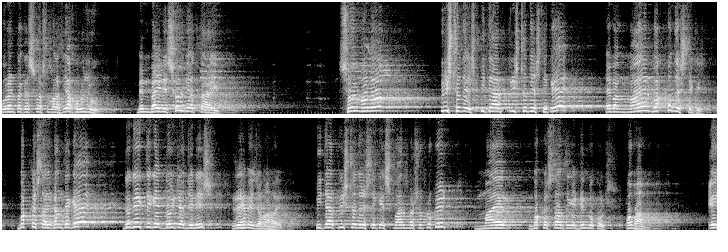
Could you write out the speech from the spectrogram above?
কোরআন পাকে স্পষ্ট বলা আছে ইয়া খরুজু মেম্বাইনি সুলবি আত্মারাই সুলভ হলো পৃষ্ঠদেশ, পিতার পৃষ্ঠদেশ থেকে এবং মায়ের বক্ষ দেশ থেকে, বক্ষস্থল এখান থেকে দুদিক থেকে দুইটা জিনিস রেহেমে জমা হয়। পিতার পৃষ্ঠদেশ থেকে স্পার্ম বা শুক্রকীট মায়ের বক্ষস্থল থেকে ডিম্বকোষ, অভাম। এই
